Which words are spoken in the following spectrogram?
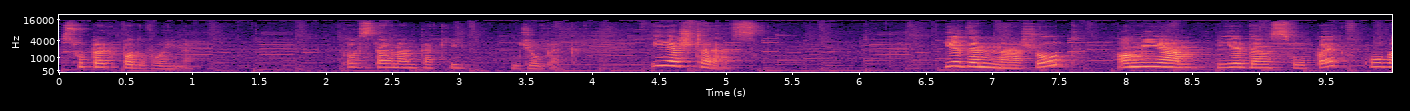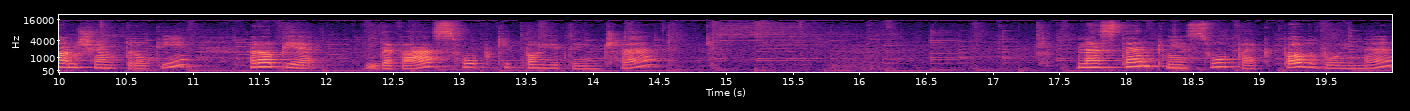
słupek podwójny. Powstał nam taki dziubek. I jeszcze raz. Jeden narzut, omijam jeden słupek, wkłuwam się w drugi, robię dwa słupki pojedyncze, następnie słupek podwójny,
